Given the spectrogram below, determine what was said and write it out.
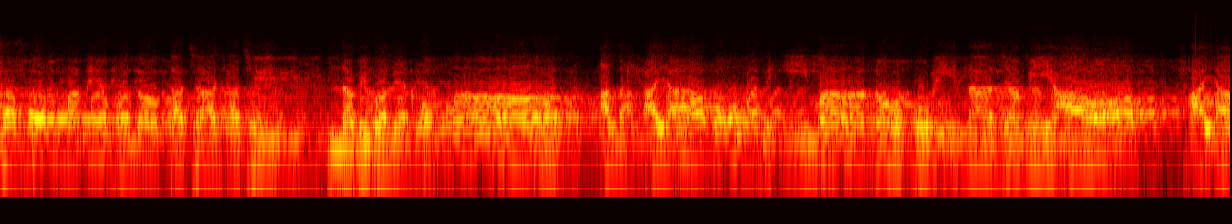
শব্দর মানে হলো কাছাকাছি। নবী বলেন আল হায়া ও আল ঈমান করে না জামিআ হায়া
